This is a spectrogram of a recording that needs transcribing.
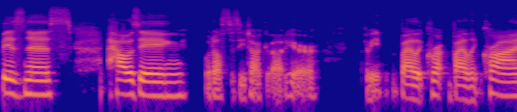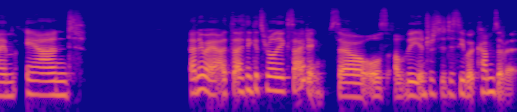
business, housing. What else does he talk about here? I mean, violent, violent crime. And anyway, I, th- I think it's really exciting. So I'll, I'll be interested to see what comes of it.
